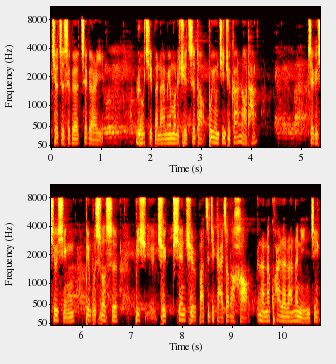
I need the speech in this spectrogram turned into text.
就只是个这个而已。如其本来面目的去知道，不用进去干扰他。 这个修行并不说是必须去先去把自己改造的好，让它快乐，让它宁静。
